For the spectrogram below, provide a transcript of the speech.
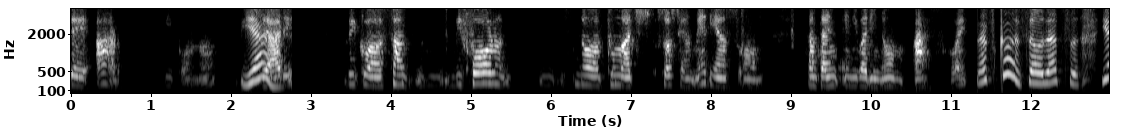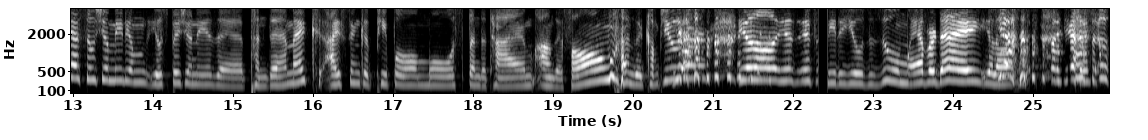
the art people, no? Yeah. because some before it's not too much social media, so sometimes anybody know us, right? That's good. So that's uh, yeah, social media, especially the pandemic. I think people more spend the time on the phone, on the computer. you know, it's, it's need to use Zoom every day. You know, Yeah. yeah. So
